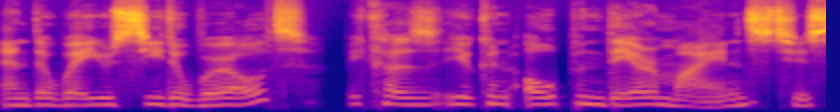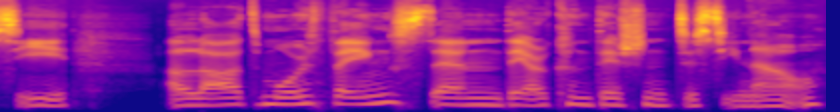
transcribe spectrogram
and the way you see the world, because you can open their minds to see a lot more things than they are conditioned to see now.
